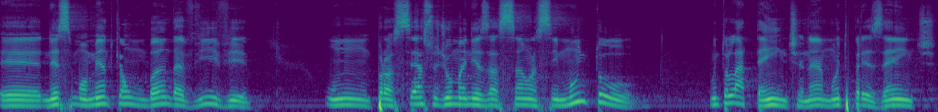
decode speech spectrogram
é, nesse momento que a Umbanda vive um processo de humanização assim muito muito latente, né? muito presente.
